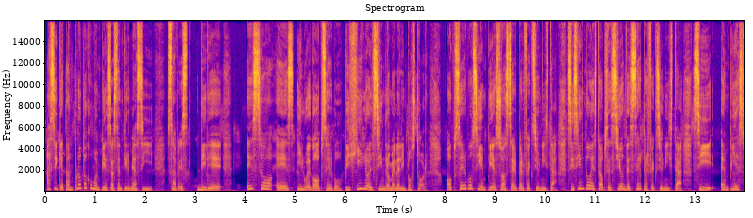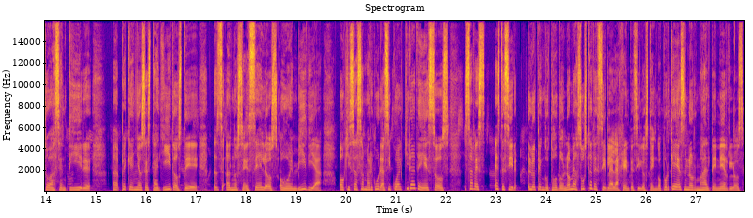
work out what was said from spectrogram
Así que tan pronto como empiece a sentirme así, sabes, diré, eso es, y luego observo, vigilo el síndrome del impostor. Observo si empiezo a ser perfeccionista, si siento esta obsesión de ser perfeccionista, si empiezo a sentir eh, pequeños estallidos de, s- no sé, celos o envidia, o quizás amarguras y cualquiera de esos, ¿sabes? Es decir, lo tengo todo, no me asusta decirle a la gente si los tengo, porque es normal tenerlos.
